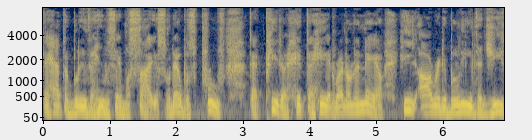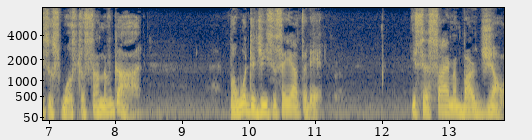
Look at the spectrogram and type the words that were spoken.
They had to believe that he was a Messiah. So there was proof that Peter hit the head right on the nail. He already believed that Jesus was the Son of God. But what did Jesus say after that? He said, Simon Bar Jonah,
